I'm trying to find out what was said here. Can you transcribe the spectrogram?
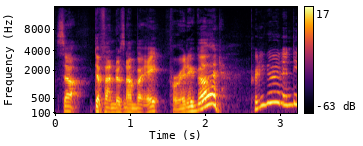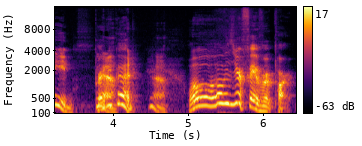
so Defenders number eight, pretty good. Pretty good indeed. Pretty Yeah. good. Yeah. Well, what was your favorite part?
